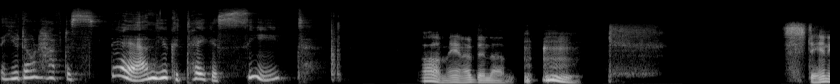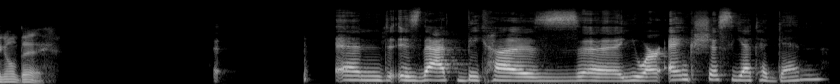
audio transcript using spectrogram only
You don't have to stand, you could take a seat. Oh man, I've been uh, standing all day. And is that because uh, you are anxious yet again?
